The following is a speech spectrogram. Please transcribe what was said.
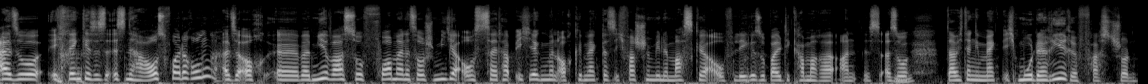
Also ich denke, es ist, ist eine Herausforderung. Also auch äh, bei mir war es so, vor meiner Social Media Auszeit habe ich irgendwann auch gemerkt, dass ich fast schon wie eine Maske auflege, sobald die Kamera an ist. Also Mhm. da habe ich dann gemerkt, ich moderiere fast schon.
